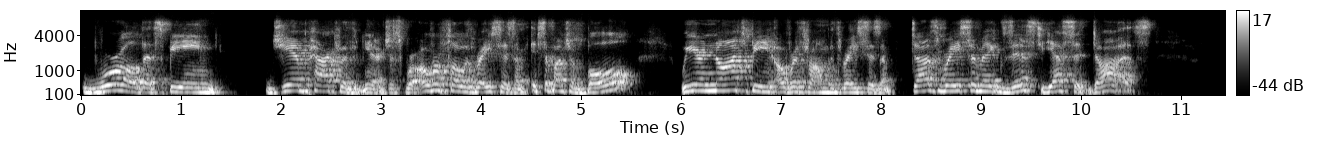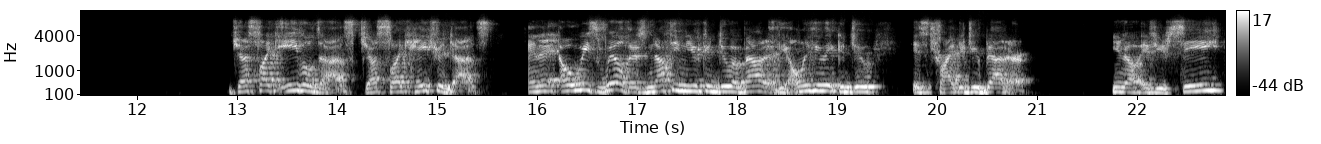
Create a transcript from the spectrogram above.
world that's being jam packed with, you know, just we're overflow with racism, it's a bunch of bull we are not being overthrown with racism. Does racism exist? Yes, it does. Just like evil does, just like hatred does. And it always will. There's nothing you can do about it. The only thing that you can do is try to do better. You know, if you see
